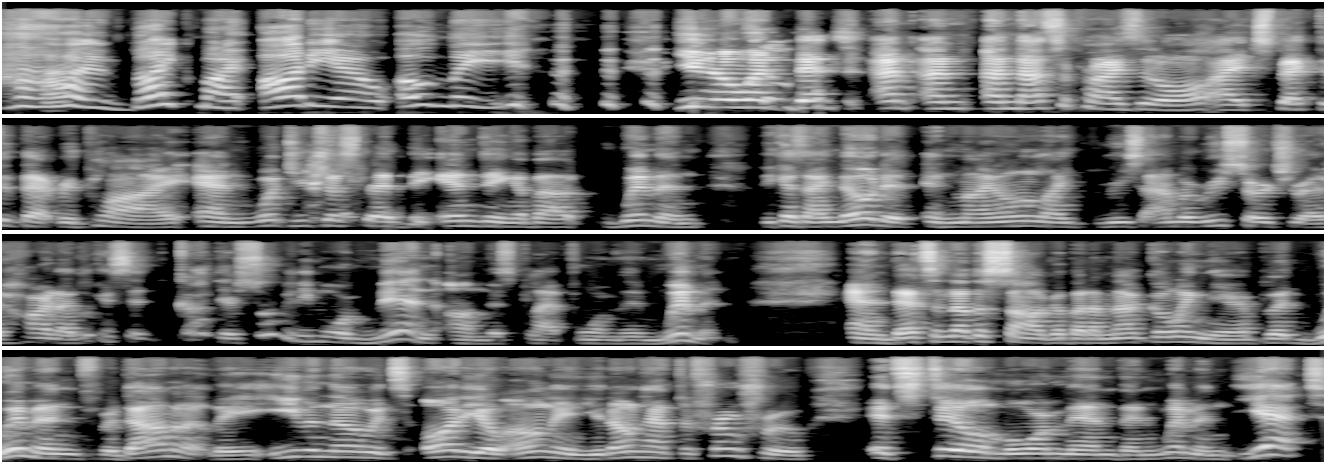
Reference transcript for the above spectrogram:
"Ah, I like my audio only. you know what that's I'm, I'm i'm not surprised at all i expected that reply and what you just said the ending about women because i noted in my own like i'm a researcher at heart i look and said god there's so many more men on this platform than women and that's another saga but i'm not going there but women predominantly even though it's audio only and you don't have to frou frou it's still more men than women yet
